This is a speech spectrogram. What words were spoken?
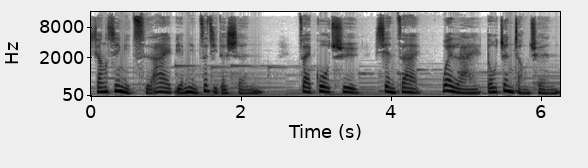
相信你慈爱怜悯自己的神，在过去、现在、未来都正掌权，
